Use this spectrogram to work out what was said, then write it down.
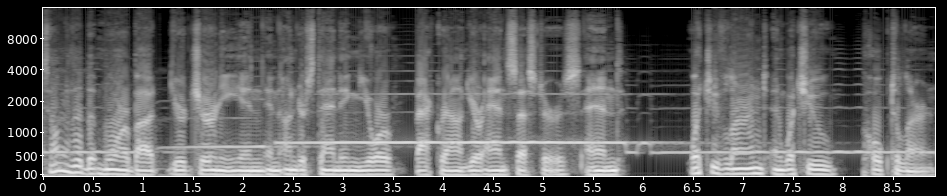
Tell me a little bit more about your journey in, in understanding your background, your ancestors, and what you've learned and what you hope to learn.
